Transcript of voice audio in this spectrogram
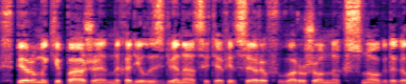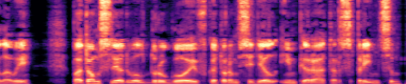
в первом экипаже находилось двенадцать офицеров, вооруженных с ног до головы, потом следовал другой, в котором сидел император с принцем,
